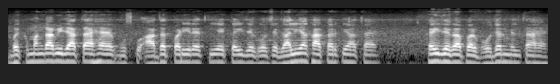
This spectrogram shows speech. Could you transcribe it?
भिकमंगा भी जाता है, उसको आदत पड़ी रहती है, कई जगहों से गालियाँ खा करके आता है, कई जगह पर भोजन मिलता है।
